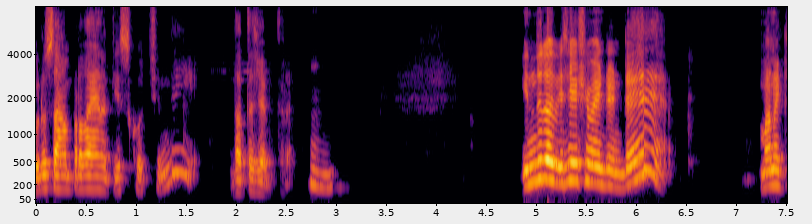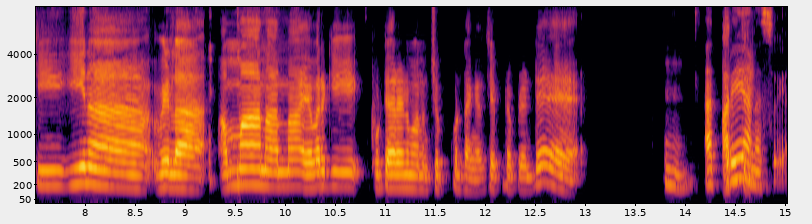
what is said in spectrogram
గురు సాంప్రదాయాన్ని తీసుకొచ్చింది దత్త చరిత్ర. ఇందులో విశేషం ఏంటంటే మనకి ఈయన వీళ్ళ అమ్మ నాన్న ఎవరికి పుట్టారని మనం చెప్పుకుంటాం కదా చెప్పినప్పుడు అంటే. అనసూయ.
